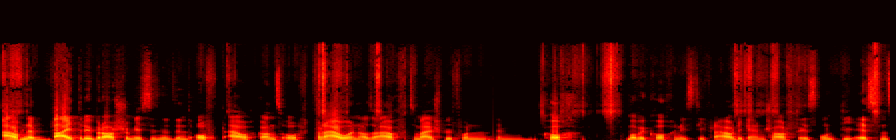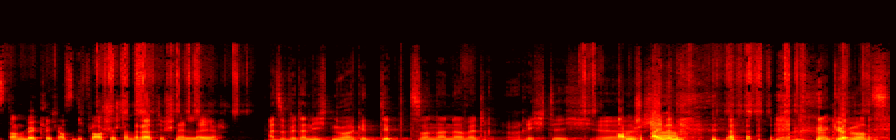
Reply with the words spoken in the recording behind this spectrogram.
auch eine weitere Überraschung ist, es sind oft auch, ganz oft Frauen, also auch zum Beispiel von dem Koch, wo wir kochen, ist die Frau, die gern scharf ist und die essen es dann wirklich, also die Flasche ist dann relativ schnell leer. Also wird da nicht nur gedippt, sondern da wird richtig äh, Anscheinend. gewürzt.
